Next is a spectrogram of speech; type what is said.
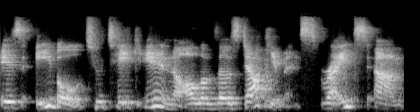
is able to take in all of those documents, right? Um,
